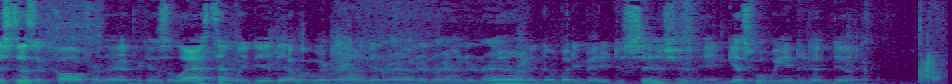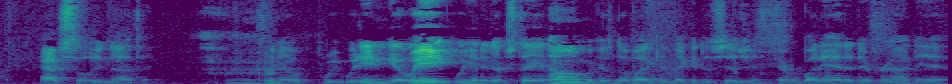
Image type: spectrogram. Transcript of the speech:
this doesn't call for that because the last time we did that, we went round and round and round and round, and nobody made a decision. And guess what we ended up doing? Absolutely nothing. Mm-hmm. You know, we, we didn't go eat. We ended up staying home because nobody could make a decision. Everybody had a different idea.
